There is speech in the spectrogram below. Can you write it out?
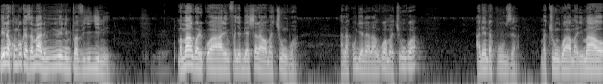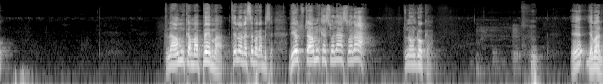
Mi nakumbuka zamani mimi ni mtu wa vijijini. Mamangu alikuwa alimfanya biashara wa machungwa. Anakuja analangua machungwa anaenda kuuza. Machungwa malimao. Tunaamka mapema. Tena wanasema kabisa leo tutaamka swala swala. Tunaondoka. Eh, jamani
